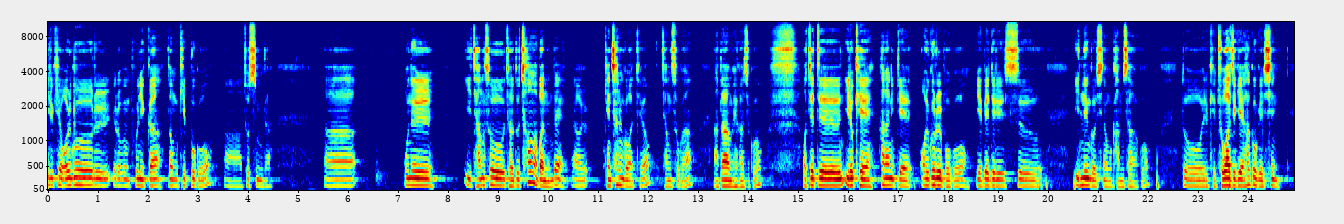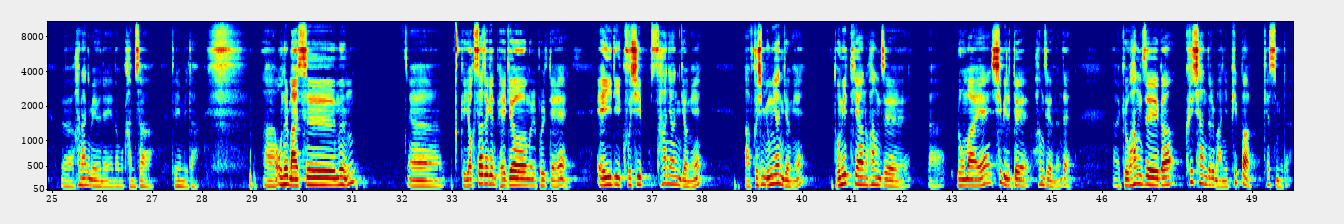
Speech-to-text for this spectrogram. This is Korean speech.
이렇게 얼굴을 여러분 보니까 너무 기쁘고 아, 좋습니다. 아, 오늘 이 장소 저도 처음 와봤는데 어, 괜찮은 것 같아요. 장소가 아담 해가지고 어쨌든 이렇게 하나님께 얼굴을 보고 예배드릴 수 있는 것이 너무 감사하고 또 이렇게 좋아지게 하고 계신 어, 하나님의 은혜에 너무 감사드립니다. 아, 오늘 말씀은 어, 그 역사적인 배경을 볼 때 AD 94년경에 아, 96년경에 도미티안 황제 아, 로마의 11대 황제였는데 아, 그 황제가 크리스천들을 많이 핍박했습니다.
